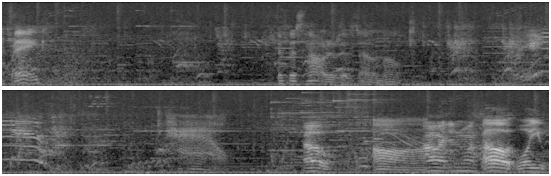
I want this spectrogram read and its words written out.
I think. If that's not what it is, I don't know. How? Oh. Oh, Aww. I didn't want that. Oh, well, you.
